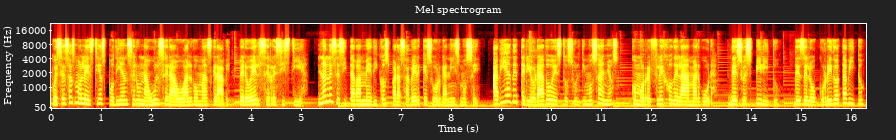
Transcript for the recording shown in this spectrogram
pues esas molestias podían ser una úlcera o algo más grave, pero él se resistía. No necesitaba médicos para saber que su organismo se había deteriorado estos últimos años como reflejo de la amargura de su espíritu. Desde lo ocurrido a Tabito,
